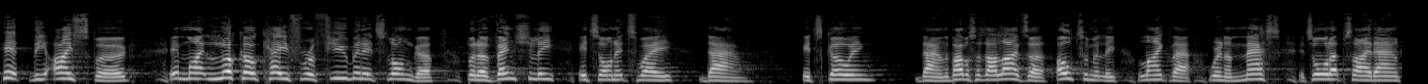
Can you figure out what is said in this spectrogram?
hit the iceberg. It might look okay for a few minutes longer, but eventually it's on its way down. It's going down. The Bible says our lives are ultimately like that. We're in a mess. It's all upside down.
